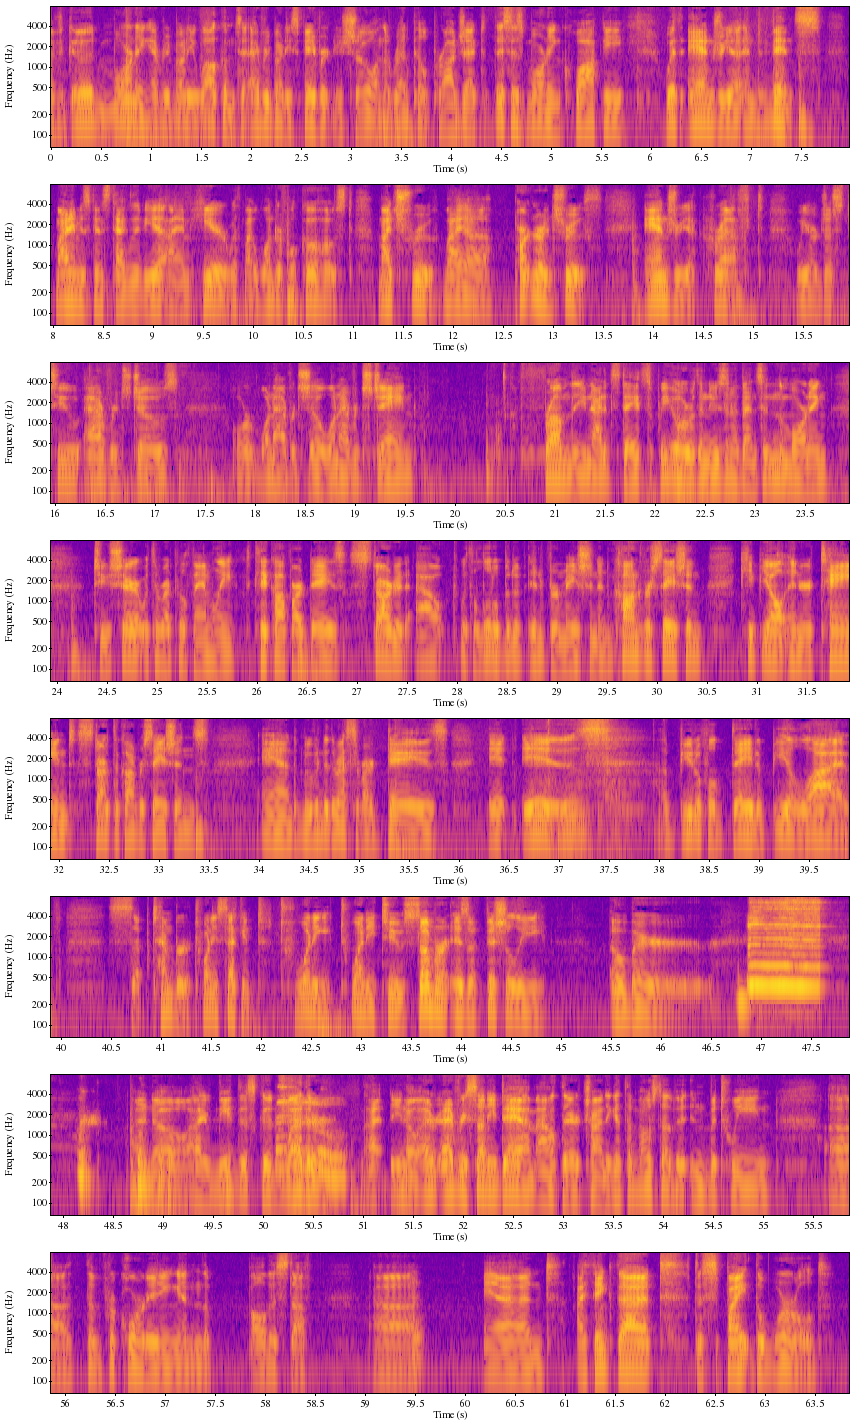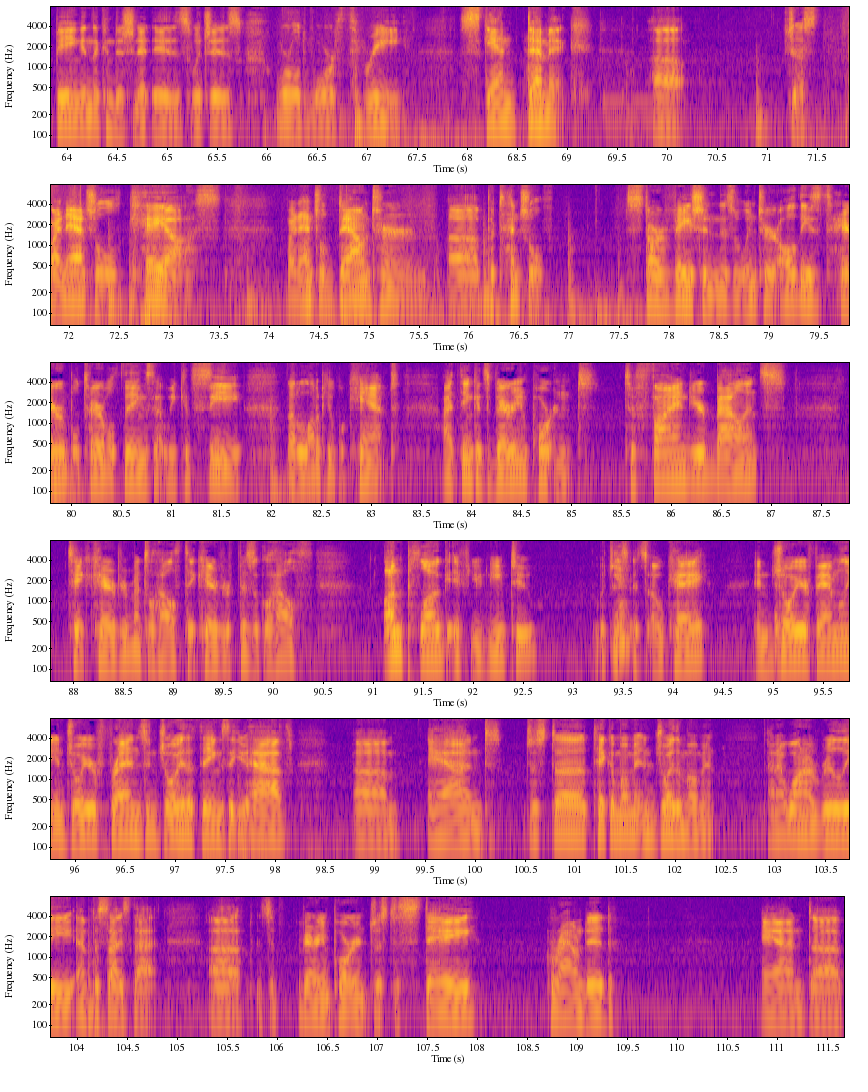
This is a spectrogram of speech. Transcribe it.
Live. Good morning, everybody. Welcome to everybody's favorite new show on the Red Pill Project. This is Morning Coffee with Andrea and Vince. My name is Vince Taglivia. I am here with my wonderful co-host, my true, my uh, partner in truth, Andrea Kreft. We are just two average Joes, or one average Joe, one average Jane, from the United States. We go over the news and events in the morning to share it with the Red Pill family, to kick off our days. Started out with a little bit of information and conversation, keep y'all entertained, start the conversations, and move into the rest of our days. It is a beautiful day to be alive. September 22nd, 2022. Summer is officially over. I know. I need this good weather. I, you know, every sunny day I'm out there trying to get the most of it in between uh, the recording and the all this stuff. Uh, and I think that despite the world being in the condition it is, which is World War Three, scandemic, uh, just financial chaos, financial downturn, uh, potential starvation this winter, all these terrible, terrible things that we could see that a lot of people can't. I think it's very important to find your balance, take care of your mental health, take care of your physical health, unplug if you need to, which is it's okay. Enjoy your family, enjoy your friends, enjoy the things that you have, um, and just uh, take a moment, enjoy the moment. And I want to really emphasize that uh, it's very important just to stay grounded and uh,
